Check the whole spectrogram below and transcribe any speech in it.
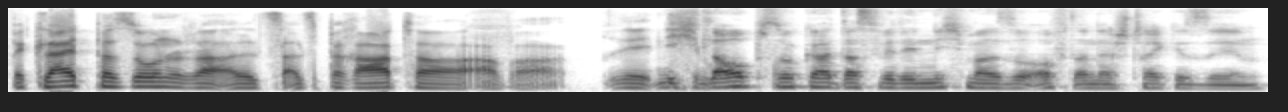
Begleitperson oder als als Berater, aber nee, nicht Ich glaube sogar, dass wir den nicht mal so oft an der Strecke sehen.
